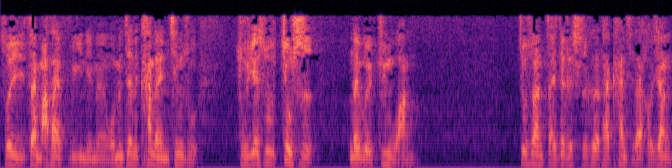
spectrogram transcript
所以在马太福音里面，我们真的看得很清楚，主耶稣就是那位君王。就算在这个时刻，他看起来好像。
